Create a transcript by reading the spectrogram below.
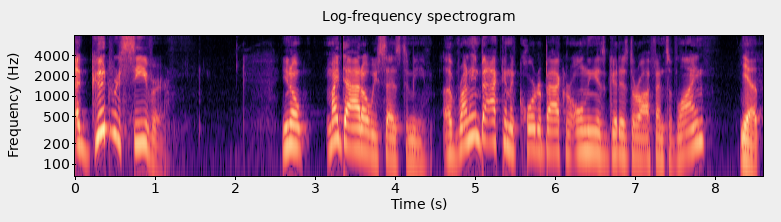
a good receiver. You know, my dad always says to me, a running back and a quarterback are only as good as their offensive line. Yep.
